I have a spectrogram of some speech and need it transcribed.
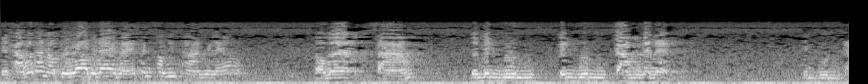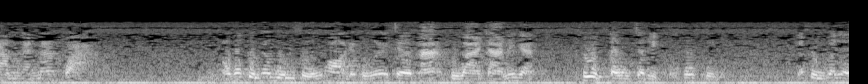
จะถามว่าท่านเอาตัวรอดไปได้ไหมท่านเข้านิพพานไปแล้ว ต่อมาสามมันเป็นบุญเป็นบุญกรรมกันน่ะ เป็นบุญกรรมกันมากกว่าของพวกคุณถ้าบุญสูงพอเดี๋ยวคุณก็จะเจอพระครูบาอาจารย์ที่จะพูดตรงจริตของพวกคุณ แล้วคุณก็จะ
